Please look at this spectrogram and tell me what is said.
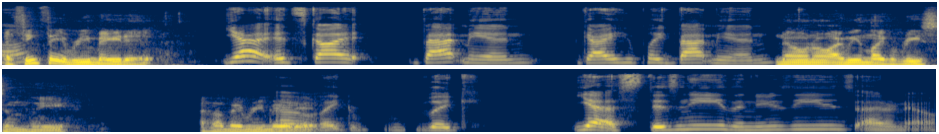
I think they remade it. yeah, it's got Batman guy who played Batman. No, no, I mean like recently. I thought they remade oh, it. like like yes, Disney, the Newsies. I don't know.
